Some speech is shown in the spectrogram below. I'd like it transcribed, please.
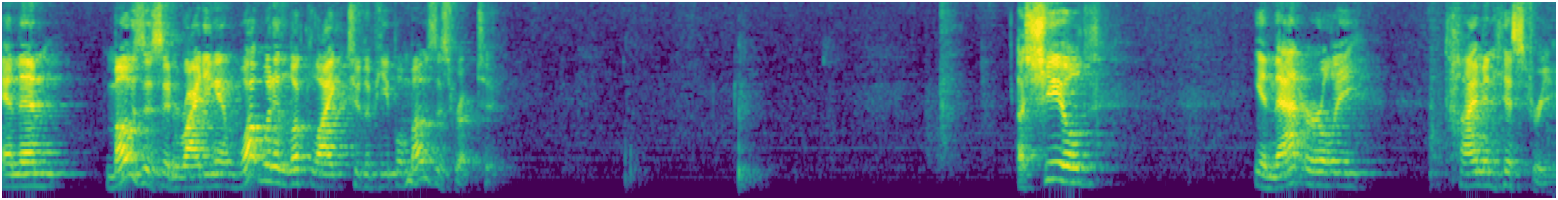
And then Moses, in writing it, what would it look like to the people Moses wrote to? A shield in that early time in history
